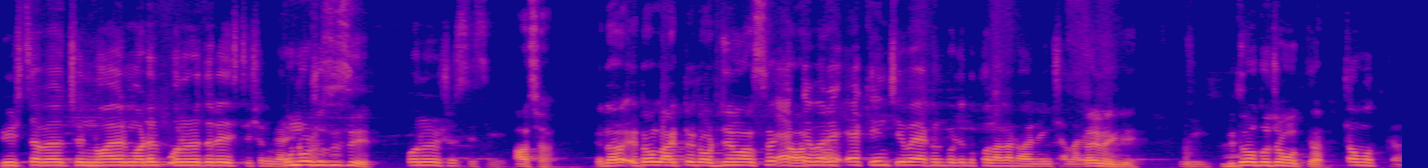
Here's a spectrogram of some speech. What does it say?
পিস যাবে হচ্ছে নয়ের মডেল পনেরোতে রেজিস্ট্রেশন গাড়ি। পনেরোশো সিসি পনেরোশো সিসি আচ্ছা এটা এটাও লাইট টাইট অরিজিনাল আছে একেবারে এক ইঞ্চি ভাই এখন পর্যন্ত খোলাঘাট হয় না ইনশাল্লাহ তাই নাকি? জি ভিতরে তো চমৎকার। চমৎকার।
